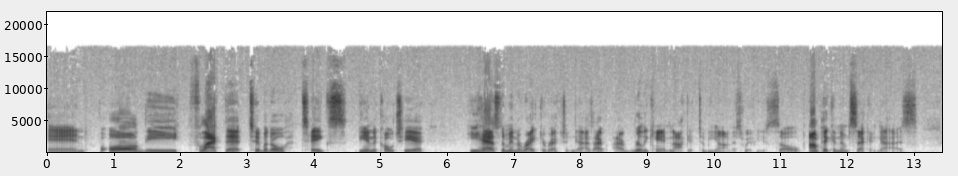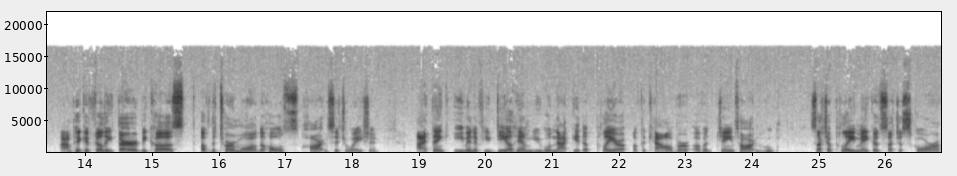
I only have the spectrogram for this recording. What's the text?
And for all the flack that Thibodeau takes being the coach here, he has them in the right direction, guys. I, I really can't knock it, to be honest with you. So I'm picking them second, guys. I'm picking Philly third because of the turmoil, the whole Harden situation. I think even if you deal him, you will not get a player of the caliber of a James Harden, who such a playmaker, such a scorer.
